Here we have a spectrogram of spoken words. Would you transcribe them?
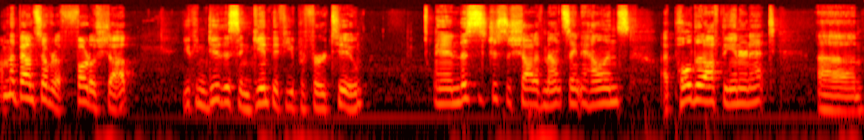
I'm going to bounce over to Photoshop. You can do this in GIMP if you prefer to. And this is just a shot of Mount St. Helens. I pulled it off the internet. Um,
